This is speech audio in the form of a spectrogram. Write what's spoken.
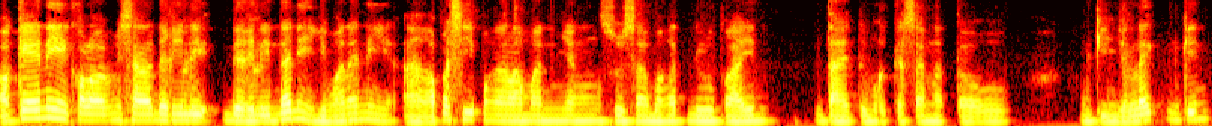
Oke nih, kalau misalnya dari dari Linda nih, gimana nih? Ah, apa sih pengalaman yang susah banget dilupain? Entah itu berkesan atau mungkin jelek mungkin?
